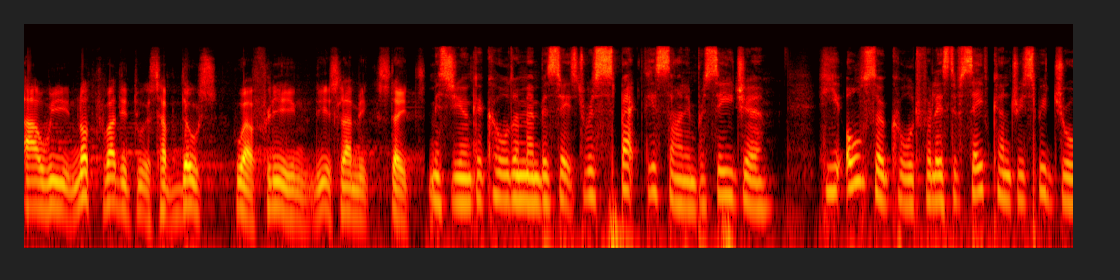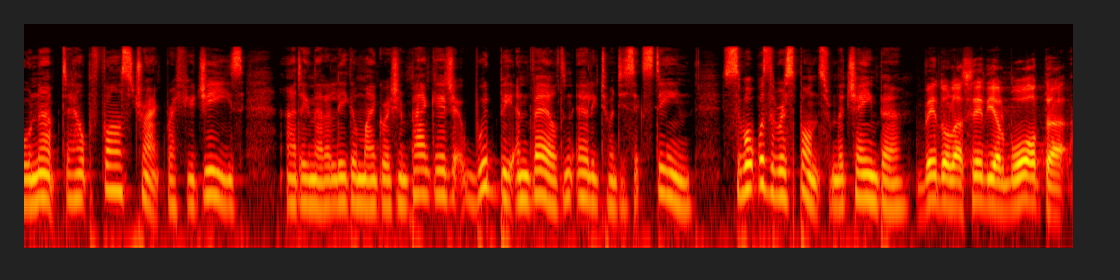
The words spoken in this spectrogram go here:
are we not ready to accept those who are fleeing the Islamic State? Mr Juncker called on member states to respect the asylum procedure. He also called for a list of safe countries to be drawn up to help fast-track refugees, adding that a legal migration package would be unveiled in early 2016. So what was the response from the chamber? Vedo la sedia vuota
